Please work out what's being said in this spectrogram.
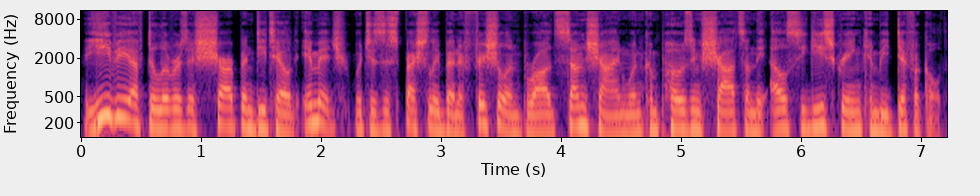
The EVF delivers a sharp and detailed image, which is especially beneficial in broad sunshine when composing shots on the LCD screen can be difficult.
